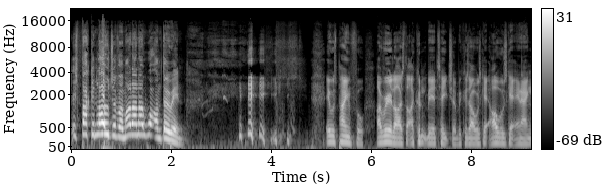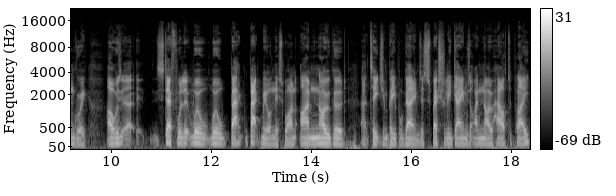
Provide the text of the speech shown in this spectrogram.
There's fucking loads of them. I don't know what I'm doing." it was painful. I realised that I couldn't be a teacher because I was get I was getting angry. I was uh, Steph will will will back back me on this one. I'm no good at teaching people games, especially games I know how to play.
